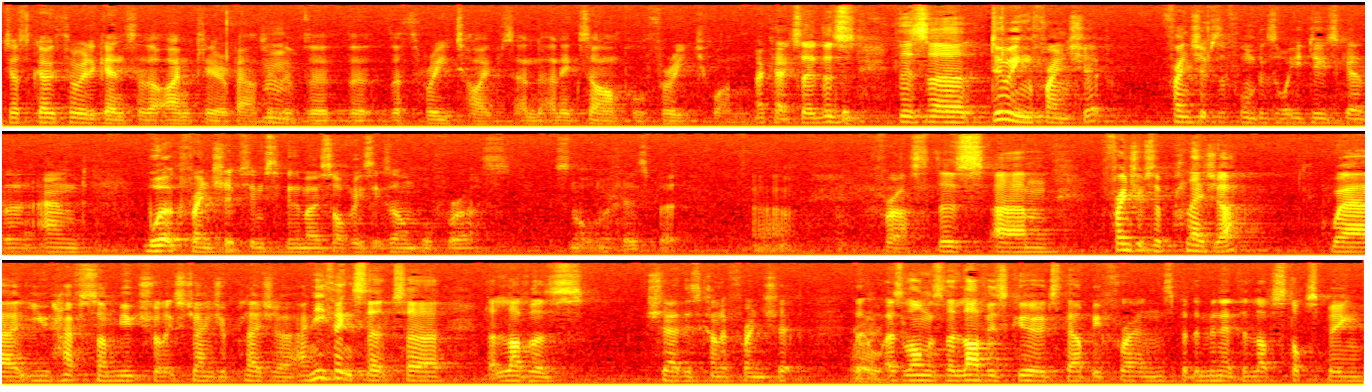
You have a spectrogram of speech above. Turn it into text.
just go through it again so that I'm clear about mm. it, of the, the, the, three types and an example for each one. Okay, so there's, there's uh, doing friendship, friendships that form because of what you do together, and work friendship seems to be the most obvious example for us. It's not one of his, but uh, for us. There's um, friendships of pleasure, where you have some mutual exchange of pleasure. And he thinks that, uh, that lovers share this kind of friendship. Right. As long as the love is good, they'll be friends. But the minute the love stops being,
